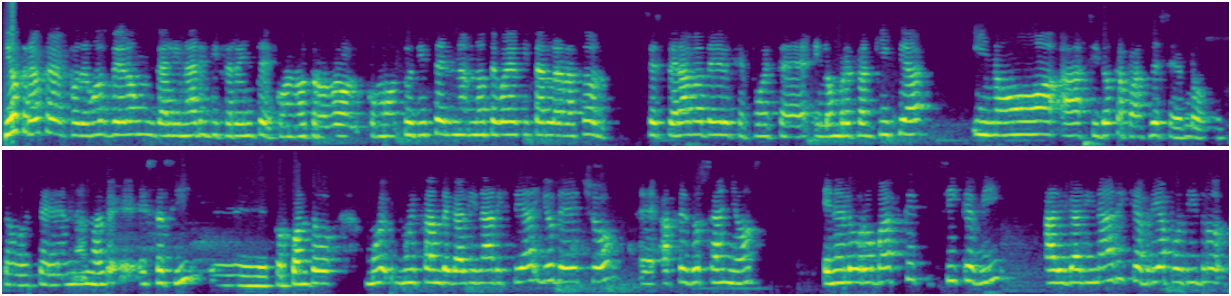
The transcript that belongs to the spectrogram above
Yo creo que podemos ver a un Galinari diferente con otro rol. Como tú dices, no, te voy a quitar la razón. Se esperaba de él que fuese el hombre franquicia y no ha sido capaz de serlo. Esto, este, es así. Eh, por cuanto muy, muy fan de Galinari sea, yo de hecho eh, hace dos años en el Eurobasket sí que vi al Galinari que habría podido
